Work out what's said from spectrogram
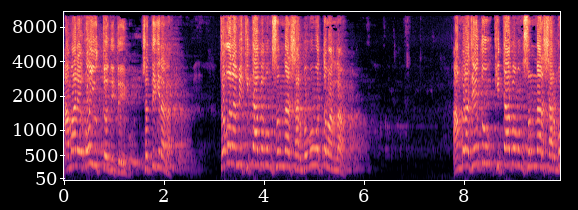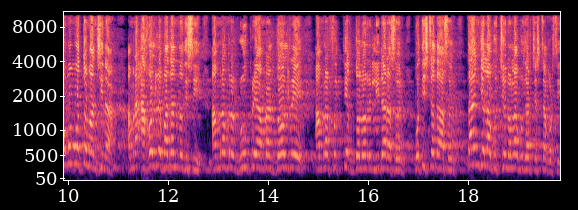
আমার ওই উত্তর দিতে হইব। সত্যি কিনা না? তখন আমি কিতাব এবং সন্ন্যার সার্বভৌমত্ব মানলাম। আমরা যেহেতু কিতাব এবং সন্ন্যার সার্বভৌমত্ব মানছি না, আমরা আকল রে প্রাধান্য দিছি। আমরা আমরা গ্রুপ রে আমরা দল রে আমরা প্রত্যেক দলের লিডার আছেন, প্রতিষ্ঠাতা আছেন তাই জেলা বুঝছেন, ওলা বুঝার চেষ্টা করছি।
